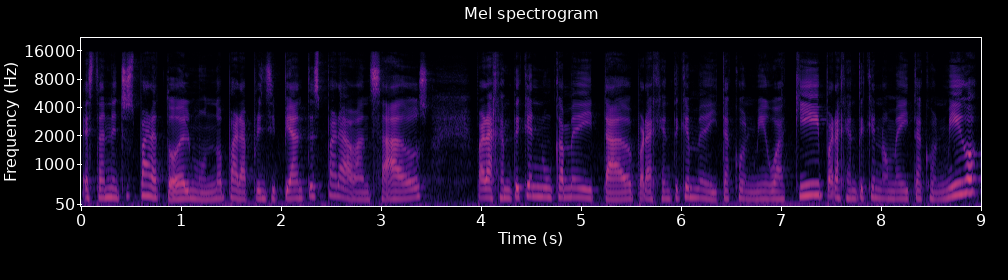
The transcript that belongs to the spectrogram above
están hechos para todo el mundo, para principiantes, para avanzados, para gente que nunca ha meditado, para gente que medita conmigo aquí, para gente que no medita conmigo,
